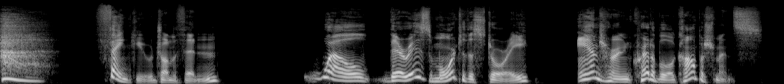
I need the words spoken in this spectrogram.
Thank you, Jonathan. Well, there is more to the story, and her incredible accomplishments.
